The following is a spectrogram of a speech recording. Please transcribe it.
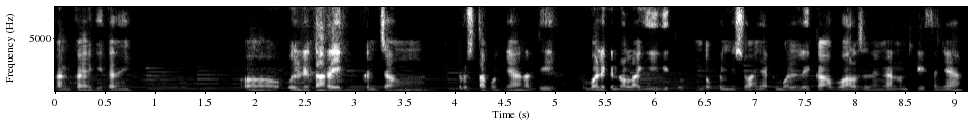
kan kayak kita nih, uh, udah ditarik kencang, terus takutnya nanti kembali ke nol lagi gitu. Untuk penyesuaiannya kembali ke awal, sedangkan untuk eventnya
